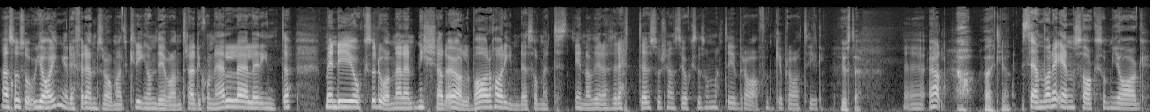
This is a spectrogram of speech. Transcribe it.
Alltså så, jag har ingen referensram kring om det var en traditionell eller inte. Men det är ju också då när en nischad ölbar har in det som ett, en av deras rätter så känns det också som att det är bra, funkar bra till Just det. eh, öl. Ja, verkligen. Sen var det en sak som jag...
